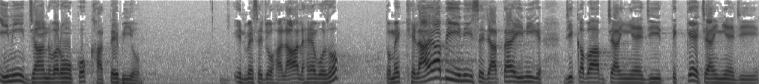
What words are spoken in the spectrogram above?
इन्हीं जानवरों को खाते भी हो। इनमें से जो हलाल हैं वो जो तुम्हें खिलाया भी इन्हीं से जाता है, इन्हीं जी कबाब चाहिए, जी टिक्के चाहिए, जी।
